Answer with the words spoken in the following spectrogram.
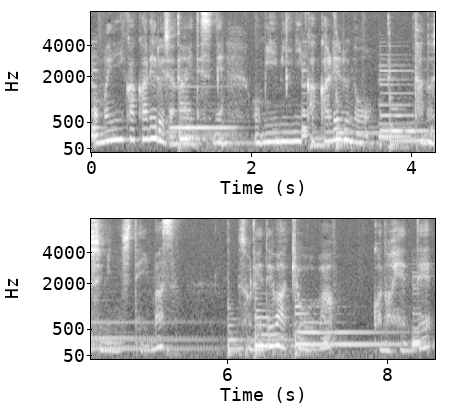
うん、お目にかかれるじゃないですね。お耳にかかれるのを楽しみにしています。それでは今日はこの辺で。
